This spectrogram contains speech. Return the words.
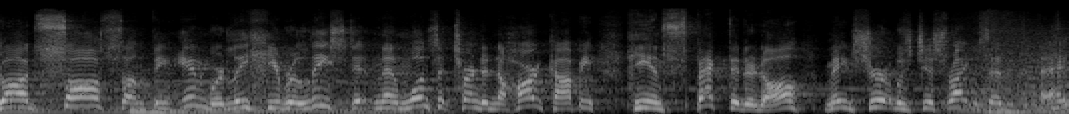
God saw something inwardly, He released it, and then once it turned into hard copy, He inspected it all, made sure it was just right, and said, Hey,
